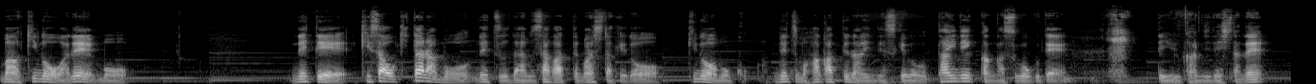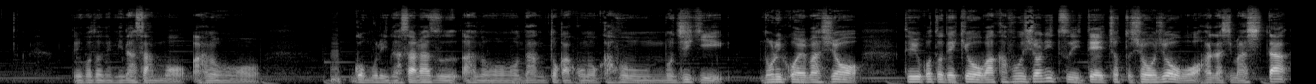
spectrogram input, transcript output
まあ昨日はね、もう、寝て、今朝起きたらもう熱だいぶ下がってましたけど、昨日はもう熱も測ってないんですけど、体熱感がすごくて、っていう感じでしたね。ということで皆さんも、あのー、ご無理なさらず、あの、なんとかこの花粉の時期乗り越えましょう。ということで今日は花粉症についてちょっと症状を話しました。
